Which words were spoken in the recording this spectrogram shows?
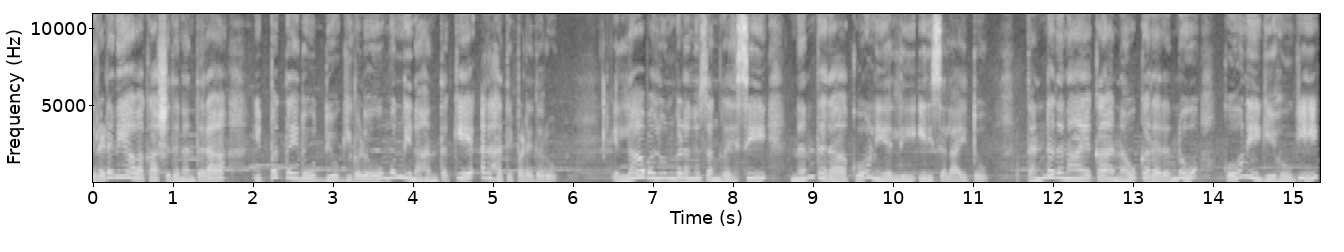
ಎರಡನೇ ಅವಕಾಶದ ನಂತರ ಇಪ್ಪತ್ತೈದು ಉದ್ಯೋಗಿಗಳು ಮುಂದಿನ ಹಂತಕ್ಕೆ ಅರ್ಹತೆ ಪಡೆದರು. ಎಲ್ಲ ಬಲೂನ್ಗಳನ್ನು ಸಂಗ್ರಹಿಸಿ ನಂತರ ಕೋಣೆಯಲ್ಲಿ ಇರಿಸಲಾಯಿತು. ತಂಡದ ನಾಯಕ ನೌಕರರನ್ನು ಕೋಣೆಗೆ ಹೋಗಿ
